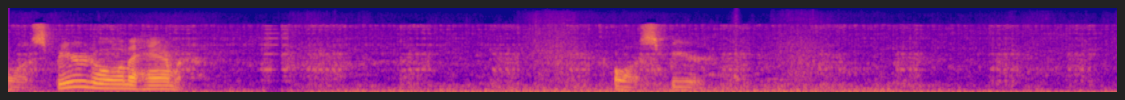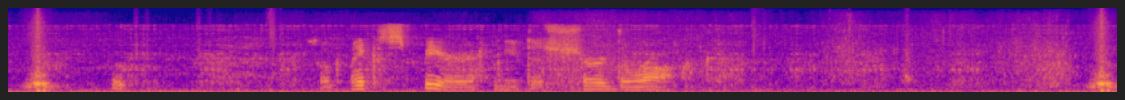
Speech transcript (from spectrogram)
Do a spear or want a hammer? I a spear. So to make a spear, you need to shard the rock. If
